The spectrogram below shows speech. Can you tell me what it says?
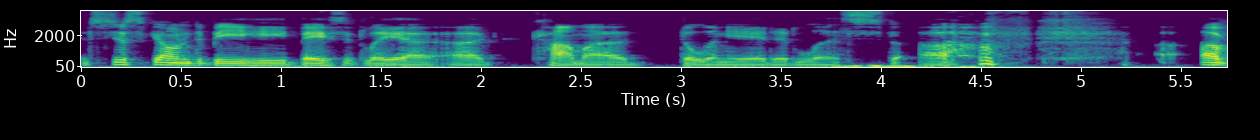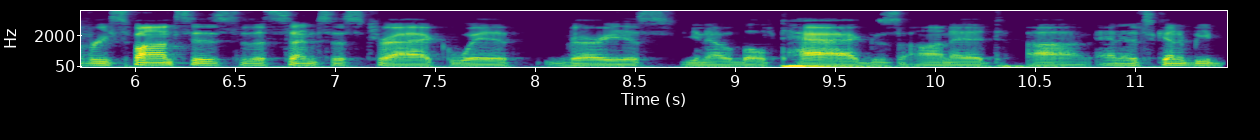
It's just going to be basically a, a comma delineated list of of responses to the census tract with various you know little tags on it, uh, and it's going to be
